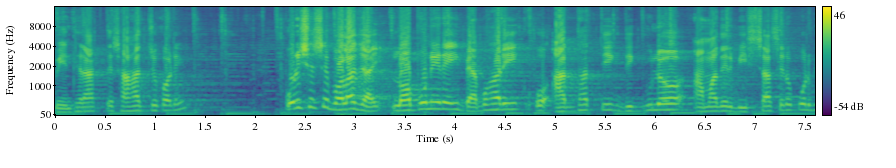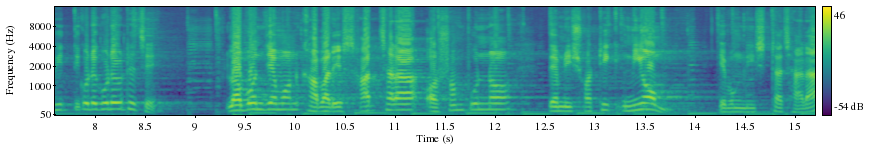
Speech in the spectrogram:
বেঁধে রাখতে সাহায্য করে। পরিশেষে বলা যায়, লবণের এই ব্যবহারিক ও আধ্যাত্মিক দিকগুলো আমাদের বিশ্বাসের ওপর ভিত্তি করে গড়ে উঠেছে। লবণ যেমন খাবারের স্বাদ ছাড়া অসম্পূর্ণ, তেমনি সঠিক নিয়ম এবং নিষ্ঠা ছাড়া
